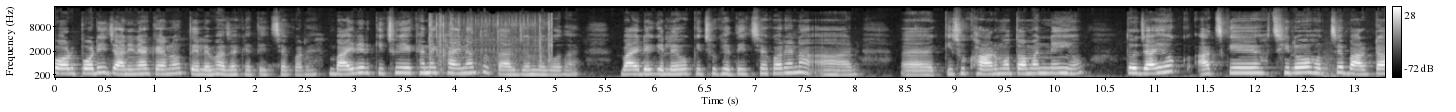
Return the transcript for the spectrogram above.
পর পরই জানি না কেন তেলে ভাজা খেতে ইচ্ছা করে। বাইরের কিছু এখানে খাই না তো, তার জন্য বোধ হয় বাইরে গেলেও কিছু খেতে ইচ্ছা করে না আর কিছু খাওয়ার মতো আমার নেইও। তো যাই হোক, আজকে ছিল হচ্ছে বারোটা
